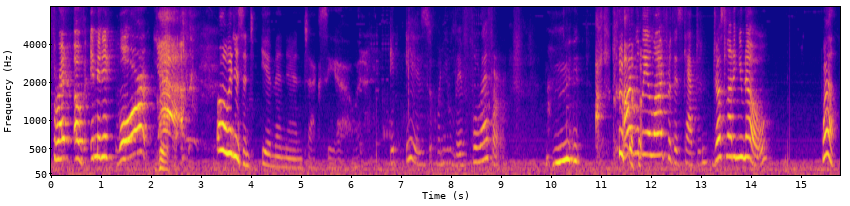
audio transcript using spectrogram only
threat of imminent war? Yeah! Oh, it isn't imminent, Axio. it is when you live forever. Mm, I, I will be alive for this, Captain. Just letting you know. Well,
